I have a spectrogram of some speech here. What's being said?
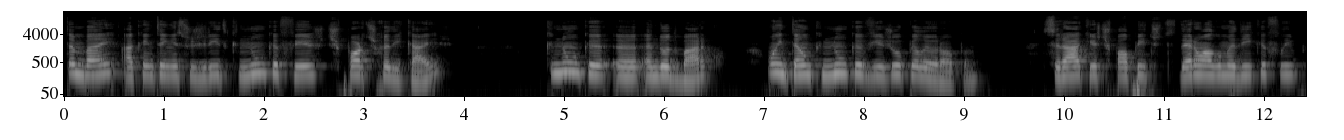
Também há quem tenha sugerido que nunca fez desportos radicais, que nunca uh, andou de barco ou então que nunca viajou pela Europa. Será que estes palpites te deram alguma dica, Felipe?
